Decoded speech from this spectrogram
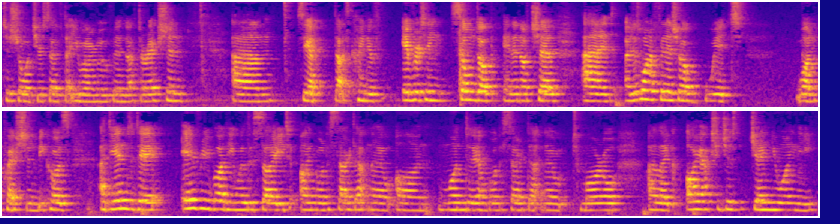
to show to yourself that you are moving in that direction. Um, so yeah, that's kind of everything summed up in a nutshell. And I just want to finish up with one question because at the end of the day, everybody will decide I'm going to start that now on Monday, I'm going to start that now tomorrow. And like, I actually just genuinely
